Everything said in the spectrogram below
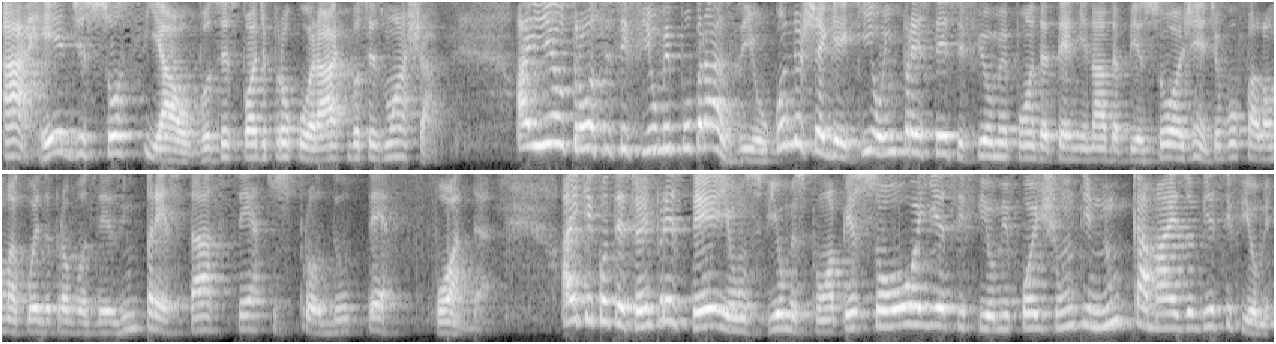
A rede social. Vocês podem procurar que vocês vão achar. Aí eu trouxe esse filme para o Brasil. Quando eu cheguei aqui, eu emprestei esse filme para uma determinada pessoa. Gente, eu vou falar uma coisa para vocês: emprestar certos produtos é foda. Aí o que aconteceu? Eu emprestei uns filmes para uma pessoa e esse filme foi junto e nunca mais eu vi esse filme.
